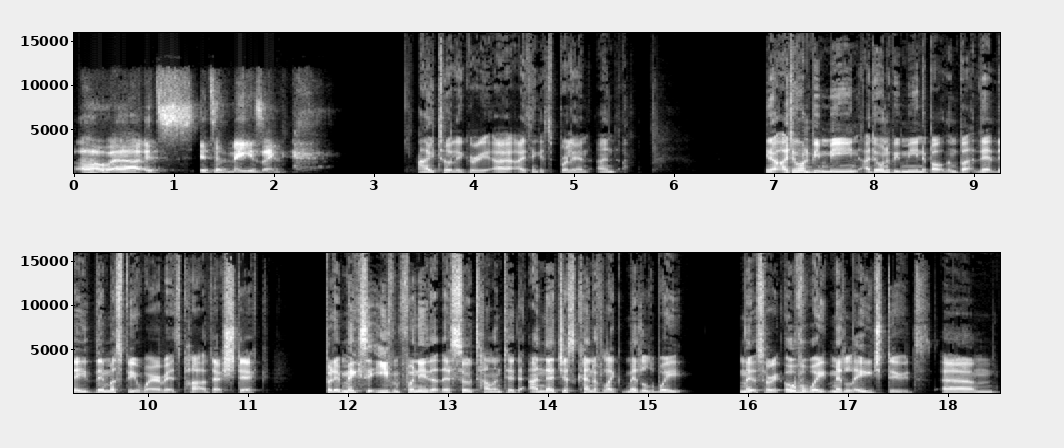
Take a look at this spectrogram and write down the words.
oh, uh, it's it's amazing. I totally agree. I, I think it's brilliant, and you know, I don't want to be mean. I don't want to be mean about them, but they they they must be aware of it. It's part of their shtick. But it makes it even funnier that they're so talented, and they're just kind of like middleweight, mi- sorry, overweight, middle-aged dudes. Um,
